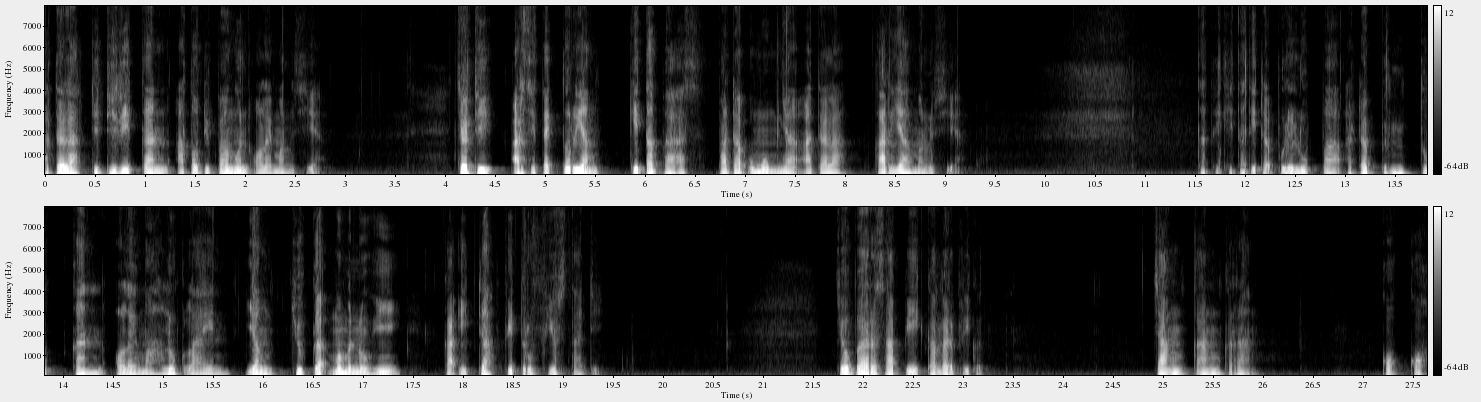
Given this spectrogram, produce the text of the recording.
adalah didirikan atau dibangun oleh manusia. Jadi, arsitektur yang kita bahas pada umumnya adalah karya manusia. Tapi kita tidak boleh lupa ada bentukan oleh makhluk lain yang juga memenuhi kaidah Vitruvius tadi. Coba resapi gambar berikut. Cangkang kerang. Kokoh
